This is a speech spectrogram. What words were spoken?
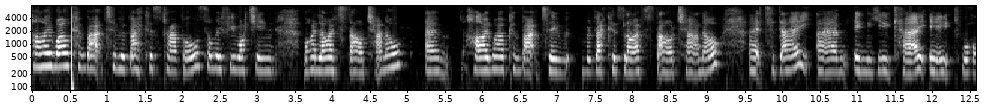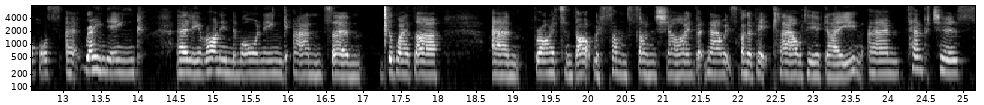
Hi, welcome back to Rebecca's Travels, or if you're watching my lifestyle channel, um, hi, welcome back to Rebecca's Lifestyle channel. Uh, today um, in the UK it was uh, raining earlier on in the morning and um, the weather um, brightened up with some sunshine but now it's gone a bit cloudy again and temperatures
